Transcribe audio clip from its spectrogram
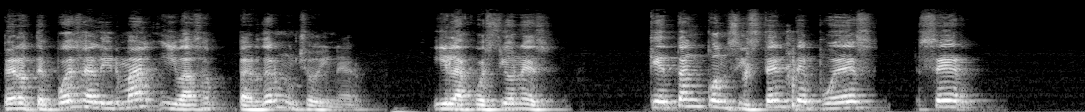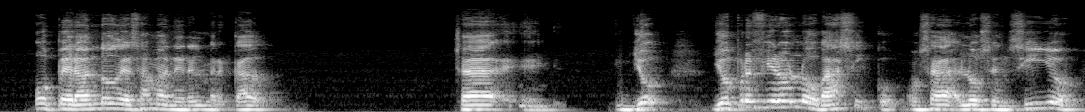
pero te puede salir mal y vas a perder mucho dinero. Y la cuestión es, ¿qué tan consistente puedes ser operando de esa manera el mercado? O sea, eh, yo, yo prefiero lo básico, o sea, lo sencillo,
